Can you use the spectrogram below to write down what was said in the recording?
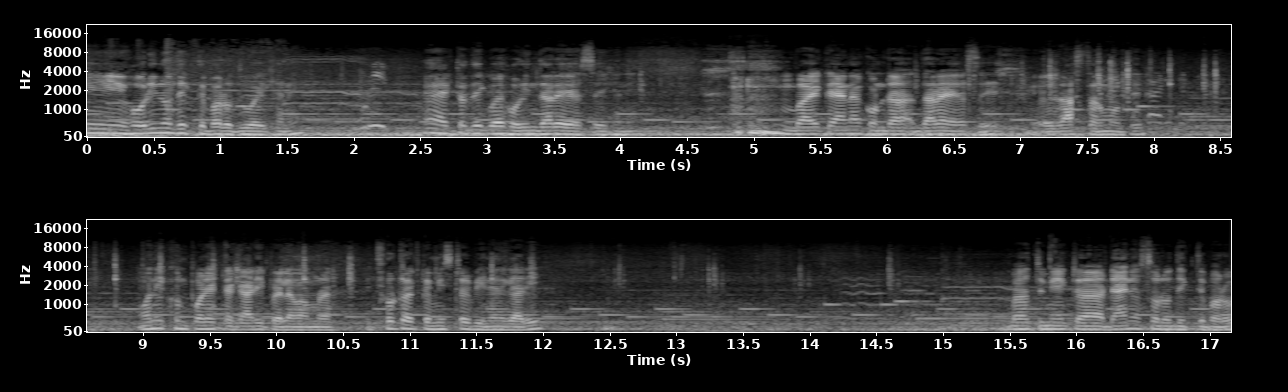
তুমি হরিণও দেখতে পারো দুয়া এখানে হ্যাঁ একটা দেখবা হরিণ দাঁড়ায় আছে এখানে বা একটা অ্যানাকোন্ডা দাঁড়ায় আছে রাস্তার মধ্যে অনেকক্ষণ পরে একটা গাড়ি পেলাম আমরা ছোট একটা মিস্টার বিনের গাড়ি বা তুমি একটা ডাইনোসরও দেখতে পারো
